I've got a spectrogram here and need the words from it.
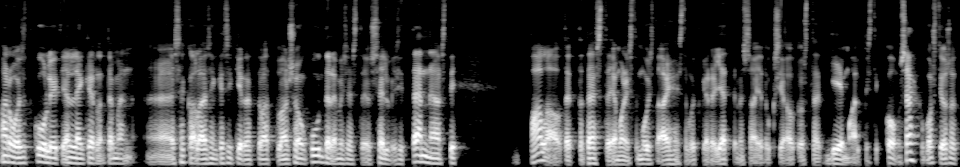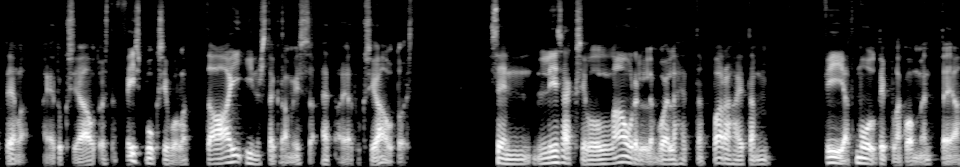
arvoisat kuulijat jälleen kerran tämän sekalaisen käsikirjoittamattoman shown kuuntelemisesta, jos selvisit tänne asti palautetta tästä ja monista muista aiheista voit käydä jättämässä ajatuksia autoista gmail.com sähköpostiosoitteella ajatuksia autoista Facebook-sivulla tai Instagramissa että ajatuksia autoista. Sen lisäksi Laurille voi lähettää parhaita Fiat Multipla-kommentteja.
